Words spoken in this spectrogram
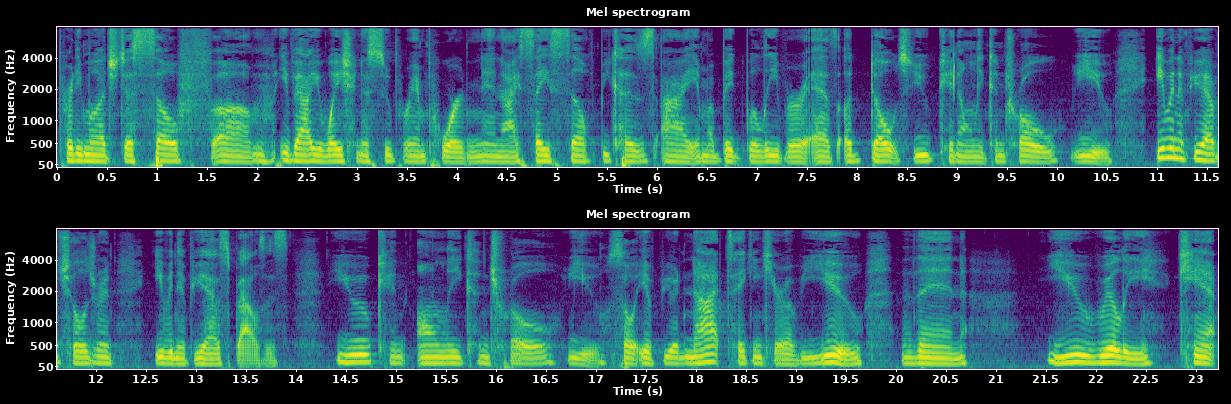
pretty much just self um, evaluation is super important. And I say self because I am a big believer as adults, you can only control you. Even if you have children, even if you have spouses, you can only control you. So if you're not taking care of you, then you really can't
